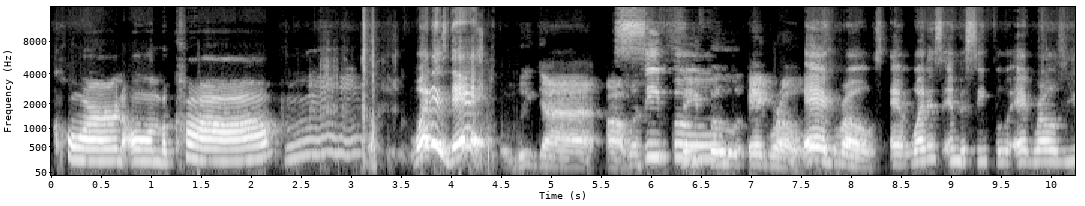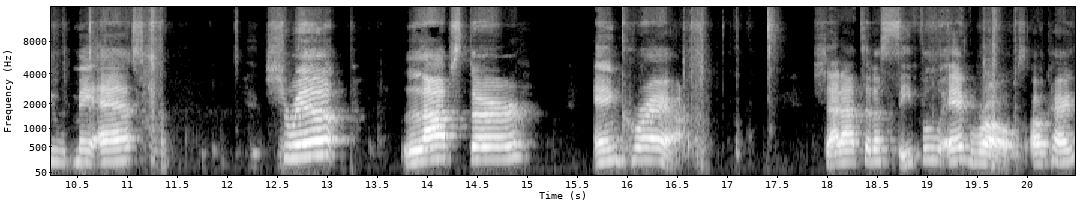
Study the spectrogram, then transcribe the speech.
corn on the cob. Mhm. What is that? We got uh, Seafood. seafood egg rolls. Egg rolls. And what is in the seafood egg rolls, you may ask? Shrimp, lobster, and crab. Shout out to the seafood egg rolls. Okay.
